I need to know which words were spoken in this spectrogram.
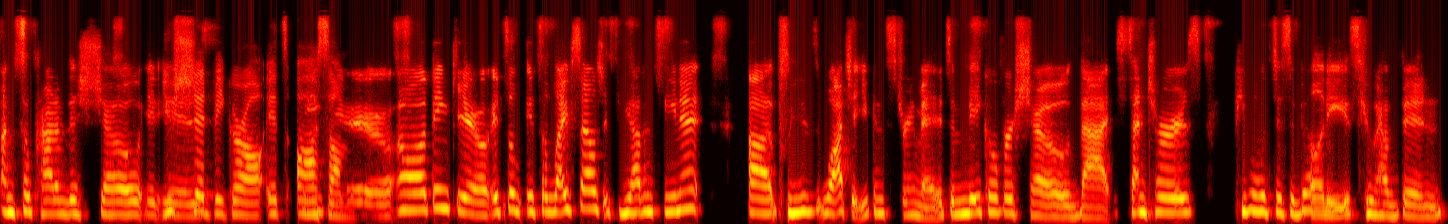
I'm so proud of this show. It You is- should be, girl. It's awesome. Thank you. Oh, thank you. It's a it's a lifestyle. If you haven't seen it, uh, please watch it. You can stream it. It's a makeover show that centers people with disabilities who have been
